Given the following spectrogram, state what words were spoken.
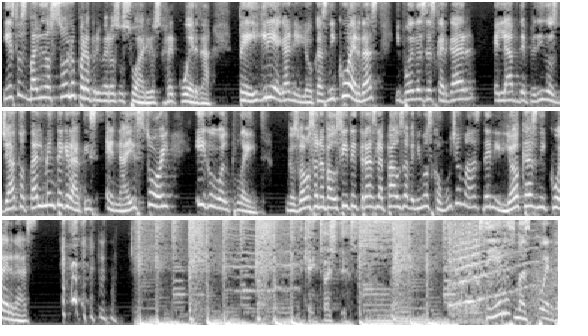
y esto es válido solo para primeros usuarios. Recuerda, PY, ni locas ni cuerdas, y puedes descargar el app de pedidos ya totalmente gratis en iStore y Google Play. Nos vamos a una pausita y tras la pausa venimos con mucho más de ni locas ni cuerdas. Si eres más cuerda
